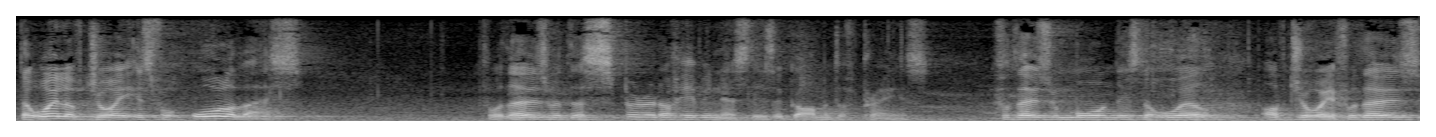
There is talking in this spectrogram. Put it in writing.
The oil of joy is for all of us. For those with the spirit of heaviness, there's a garment of praise. For those who mourn, there's the oil of joy. For those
